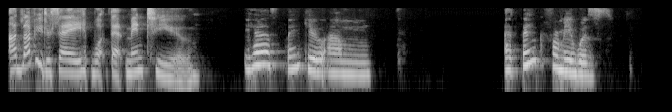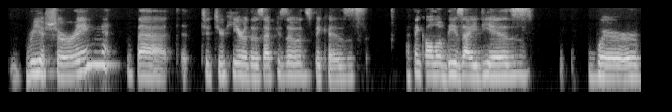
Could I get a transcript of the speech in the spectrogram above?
I'd love you to say what that meant to you. Yes, thank you. Um, I think for me was reassuring that to, to hear those episodes because I think all of these ideas were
